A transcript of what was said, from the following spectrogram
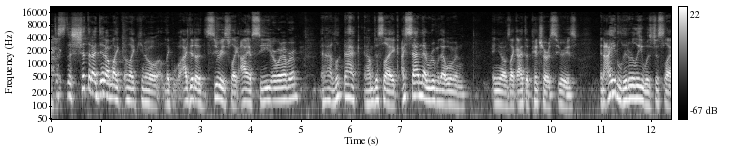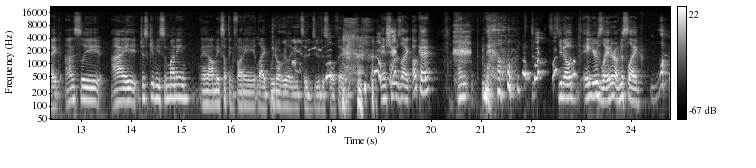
just the shit that I did. I'm like, I'm like you know, like I did a series for like IFC or whatever, and I look back and I'm just like, I sat in that room with that woman, and you know, it was like I had to pitch her a series, and I literally was just like, honestly, I just give me some money and I'll make something funny. Like we don't really need to do this whole thing. and she was like, okay. And now, you know, eight years later, I'm just like, what?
